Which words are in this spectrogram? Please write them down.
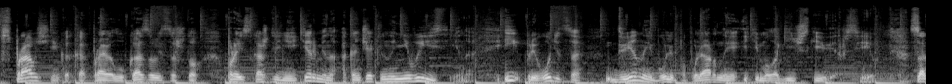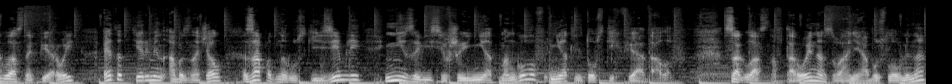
В справочниках, как правило, указывается, что происхождение термина окончательно не выяснено, и приводятся две наиболее популярные этимологические версии. Согласно первой, этот термин обозначал западно-русские земли, не зависевшие ни от монголов, ни от литовских феодалов. Согласно второй, название обусловлено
